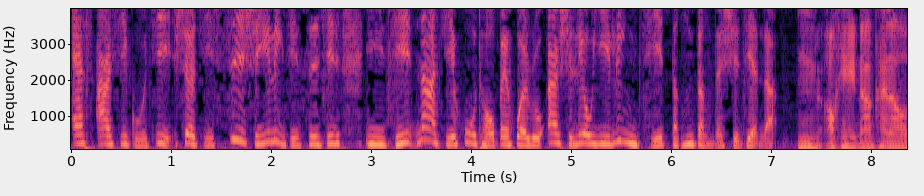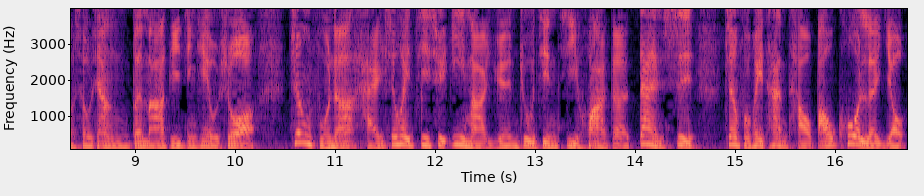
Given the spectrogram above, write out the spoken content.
SRC 国际涉及四十亿令吉资金以及纳吉户头被汇入二十六亿令吉等等的事件的。嗯，OK，那看到首相敦马哈迪今天有说，政府呢还是会继续一马援助金计划的，但是政府会探讨包括了有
